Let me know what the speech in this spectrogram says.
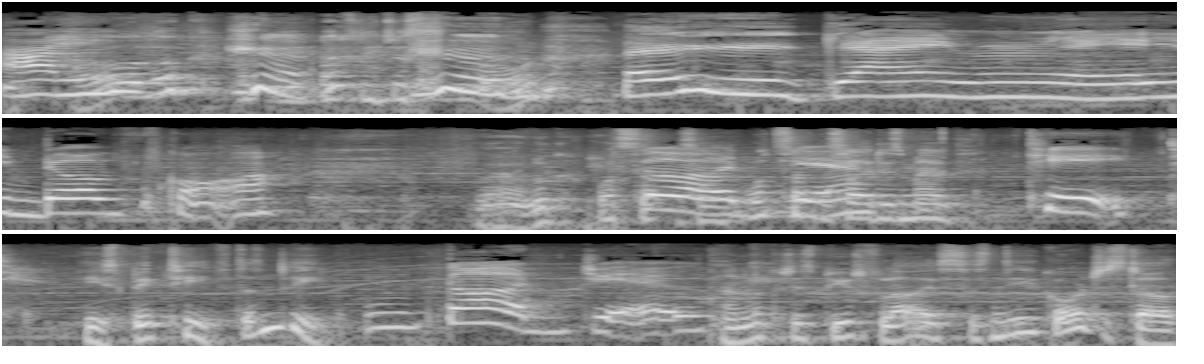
And Oh, look. What's he just doing? he gave me the Wow, look. What's that? Good, What's that yeah. inside his mouth? teeth. He's big teeth, doesn't he? Good, Joe. And look at his beautiful eyes. Isn't he a gorgeous dog?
